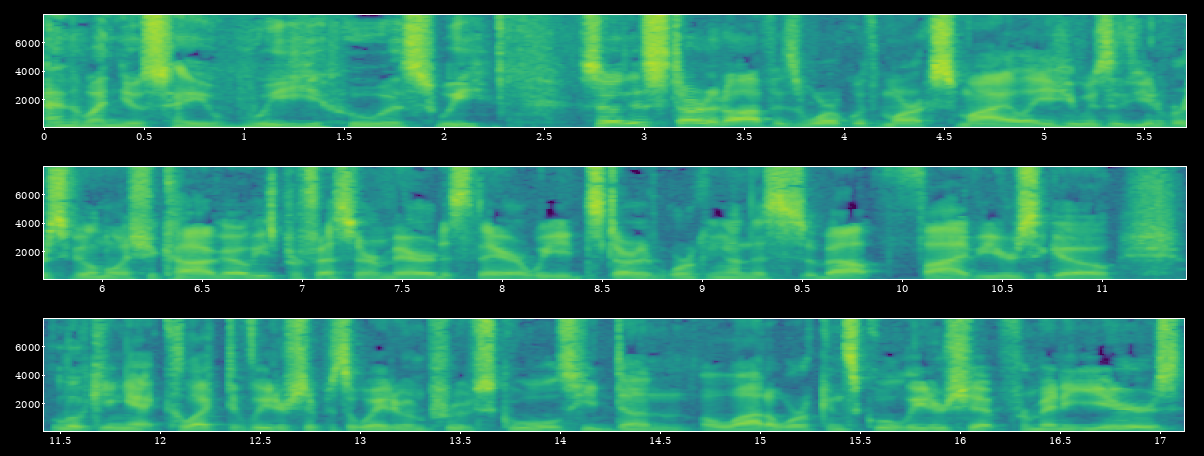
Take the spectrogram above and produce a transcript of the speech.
And when you say we, who is we? So this started off as work with Mark Smylie, who was at the University of Illinois Chicago. He's professor emeritus there. We started working on this about five years ago, looking at collective leadership as a way to improve schools. He'd done a lot of work in school leadership for many years,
